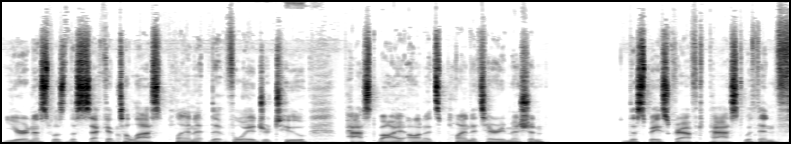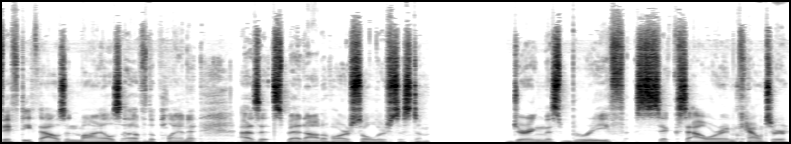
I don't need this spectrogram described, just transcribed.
Uranus was the second to last planet that Voyager 2 passed by on its planetary mission. The spacecraft passed within 50,000 miles of the planet as it sped out of our solar system. During this brief six hour encounter,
